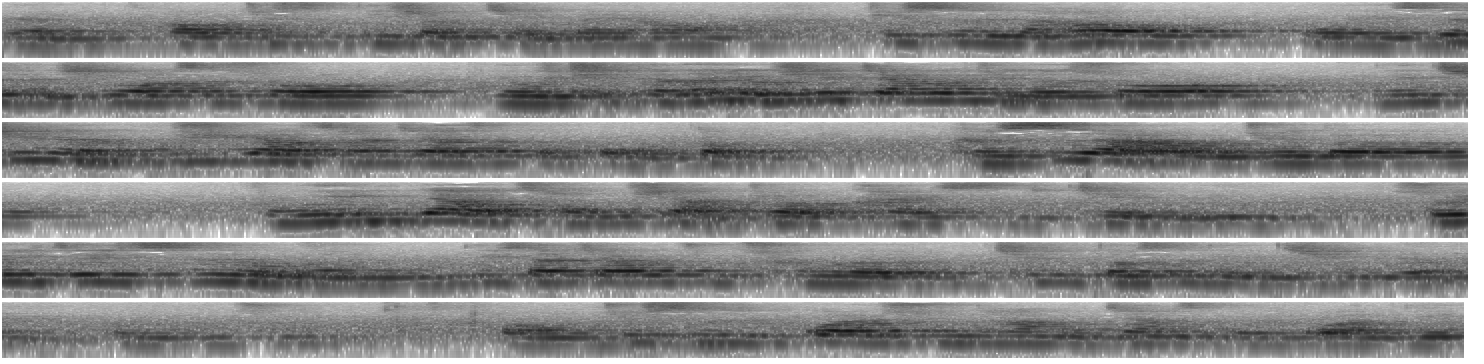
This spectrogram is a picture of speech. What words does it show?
人哦，就是弟兄姐妹哦，就是然后我也是很希望是说，有些可能有些家会觉得说，年轻人不需要参加这个活动，可是啊，我觉得福音要从小就要开始建立，所以这次我们第三教就出了，其实都是年轻人为主。哦，就是灌输他们这样子的观念，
